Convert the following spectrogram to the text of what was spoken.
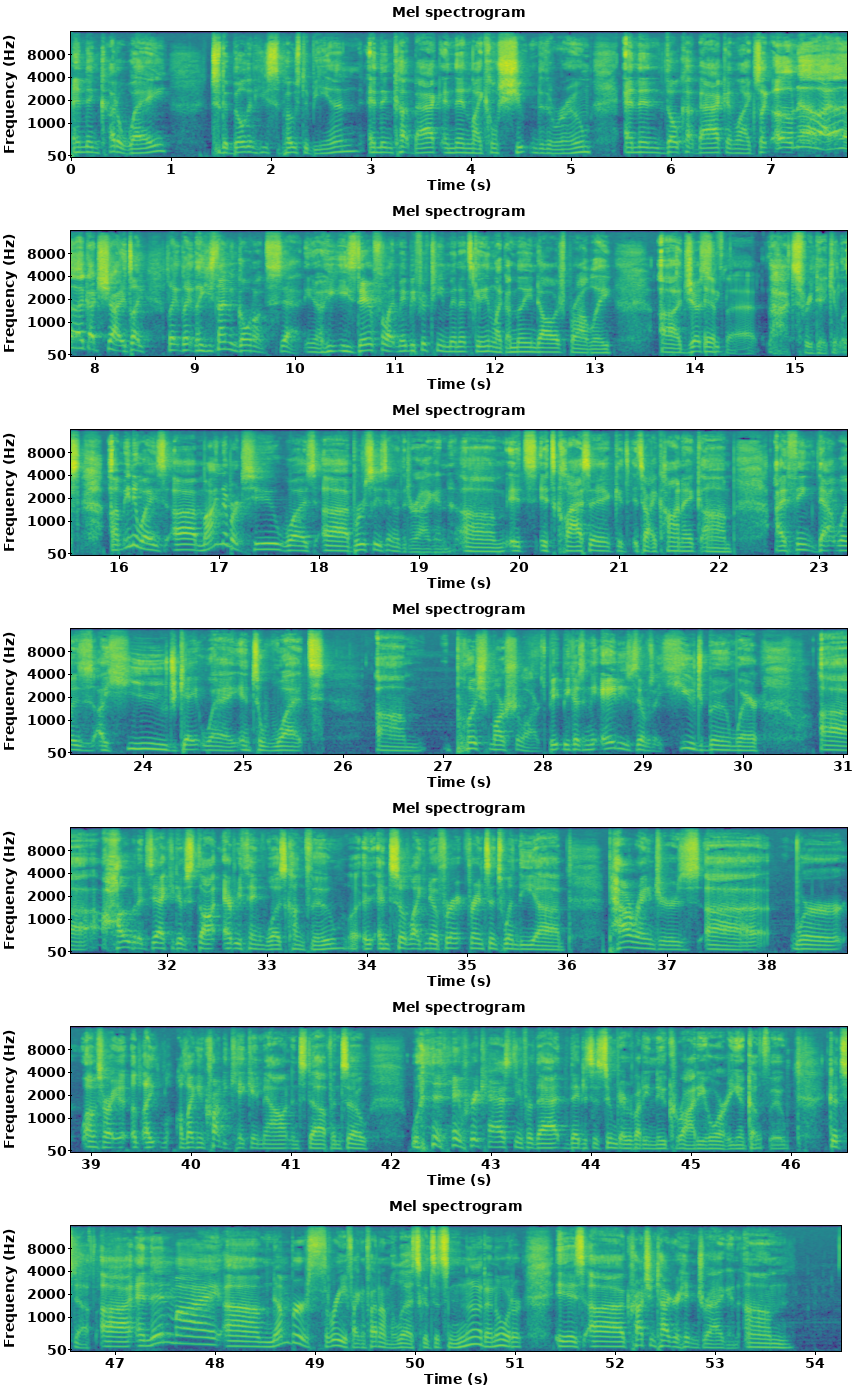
and then cut away to the building he's supposed to be in and then cut back and then like he'll shoot into the room and then they'll cut back and like it's like oh no I, I got shot it's like like, like like he's not even going on set you know he, he's there for like maybe 15 minutes getting like a million dollars probably uh just If that. Ah, it's ridiculous. Um, anyways, uh, my number two was uh, Bruce Lee's Enter the Dragon. Um, it's it's classic. It's, it's iconic. Um, I think that was a huge gateway into what um, push martial arts because in the '80s there was a huge boom where. Uh, Hollywood executives thought everything was kung fu, and so, like you know, for for instance, when the uh, Power Rangers uh, were I'm sorry, like like in Karate Kid came out and stuff, and so when they were casting for that, they just assumed everybody knew karate or you know kung fu, good stuff. Uh, and then my um, number three, if I can find it on my list because it's not in order, is uh, Crouching Tiger, Hidden Dragon. Um,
